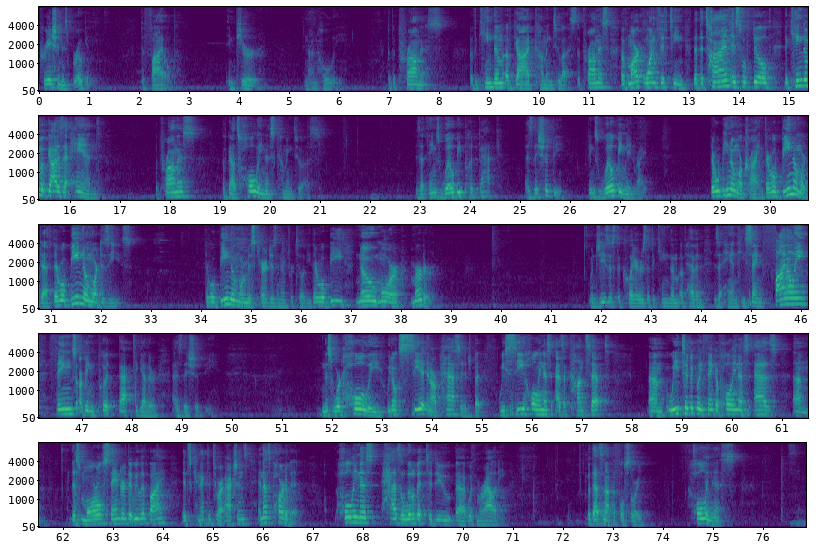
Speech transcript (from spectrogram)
Creation is broken, defiled, impure, and unholy. But the promise of the kingdom of God coming to us. The promise of Mark 1:15 that the time is fulfilled, the kingdom of God is at hand. The promise of God's holiness coming to us is that things will be put back as they should be. Things will be made right. There will be no more crying. There will be no more death. There will be no more disease. There will be no more miscarriages and infertility. There will be no more murder. When Jesus declares that the kingdom of heaven is at hand, he's saying, finally, things are being put back together as they should be. And this word holy, we don't see it in our passage, but we see holiness as a concept. Um, we typically think of holiness as um, this moral standard that we live by. It's connected to our actions, and that's part of it. Holiness has a little bit to do uh, with morality, but that's not the full story. Holiness,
